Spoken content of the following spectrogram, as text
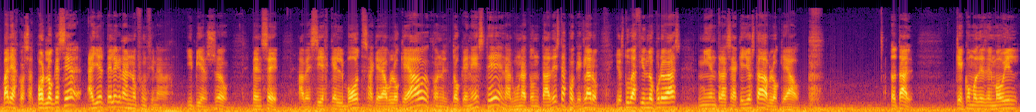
varias cosas. Por lo que sea, ayer Telegram no funcionaba. Y pienso, pensé, a ver si es que el bot se ha quedado bloqueado con el token este, en alguna tonta de estas, porque claro, yo estuve haciendo pruebas mientras aquello estaba bloqueado. Total, que como desde el móvil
